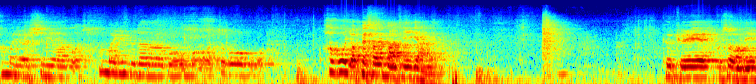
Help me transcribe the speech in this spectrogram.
정말 열심히 하고 정말 일도 잘하고 뭐 어쩌고 하고 옆에 사람이 나한테 얘기 안 해요. 그 교회 구성원이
